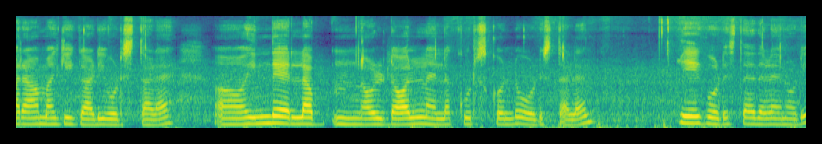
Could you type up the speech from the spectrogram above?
ಆರಾಮಾಗಿ ಗಾಡಿ ಓಡಿಸ್ತಾಳೆ. ಹಿಂದೆ ಎಲ್ಲ ಅವಳ ಡಾಲ್ನ ಎಲ್ಲ ಕೂರಿಸ್ಕೊಂಡು ಓಡಿಸ್ತಾಳೆ. ಹೇಗೆ ಓಡಿಸ್ತಾ ಇದ್ದಾಳೆ ನೋಡಿ.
